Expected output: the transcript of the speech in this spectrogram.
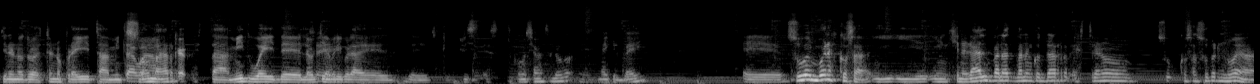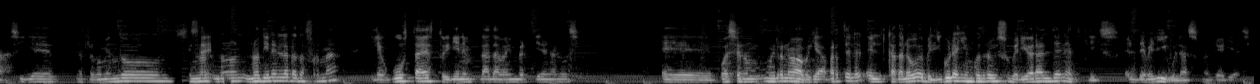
Tienen otros estrenos por ahí, está Midsommar, está, Midway de la última película de, ¿cómo se llama este loco? Eh, Michael Bay. Eh, suben buenas cosas y, en general van a, van a encontrar estrenos, cosas súper nuevas, así que les recomiendo, si no, no, tienen la plataforma y les gusta esto y tienen plata para invertir en algo así, eh, puede ser muy renovado, porque aparte el, catálogo de películas yo encuentro que es superior al de Netflix, el de películas, me atrevería a decir.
